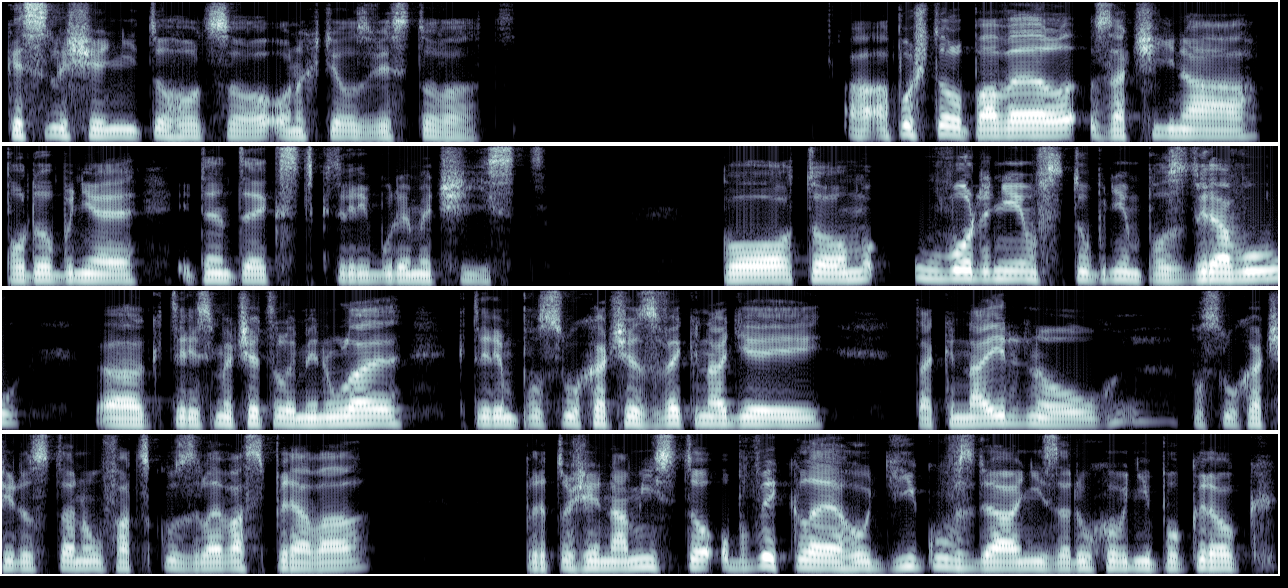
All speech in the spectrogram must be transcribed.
ke slyšení toho, co on chtěl zvěstovat. A apoštol Pavel začíná podobně i ten text, který budeme číst. Po tom úvodním vstupním pozdravu, eh, který jsme četli minule, kterým posluchače zve k naději, tak najednou posluchači dostanou facku zleva zprava, protože namísto obvyklého díku vzdání za duchovní pokrok eh,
